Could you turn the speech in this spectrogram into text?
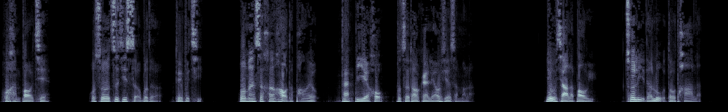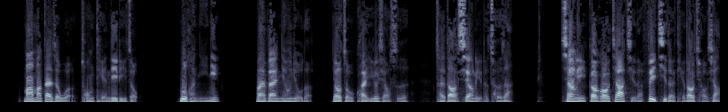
我很抱歉，我说自己舍不得，对不起。我们是很好的朋友，但毕业后不知道该聊些什么了。又下了暴雨，村里的路都塌了。妈妈带着我从田地里走，路很泥泞，歪歪扭扭的，要走快一个小时才到乡里的车站。乡里高高架起的废弃的铁道桥下，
